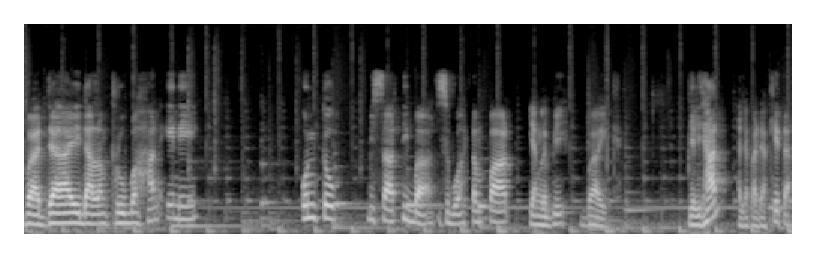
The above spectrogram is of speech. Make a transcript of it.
badai dalam perubahan ini untuk bisa tiba di sebuah tempat yang lebih baik. Pilihan ada pada kita.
